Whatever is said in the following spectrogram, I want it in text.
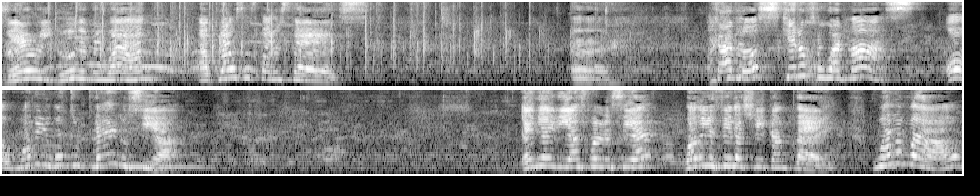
Very good, everyone. Aplausos para ustedes. Uh, I Carlos, quiero jugar más. Oh, what do you want to play, Lucia? Any ideas for Lucia? What do you think that she can play? What about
